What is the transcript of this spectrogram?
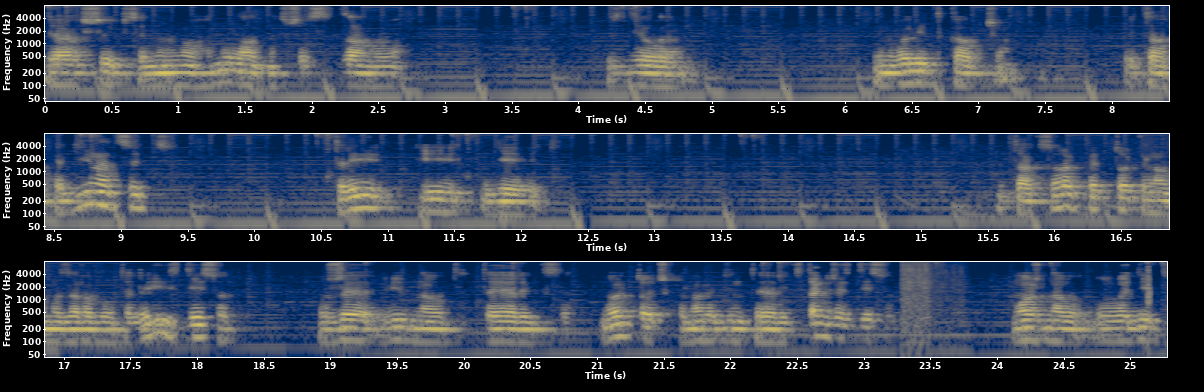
я ошибся немного. Ну ладно, сейчас заново сделаем. Инвалид капча. Итак, 11, 3 и 9. Так, 45 токенов мы заработали. И здесь вот уже видно вот TRX 0.01 TRX. Также здесь вот можно выводить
